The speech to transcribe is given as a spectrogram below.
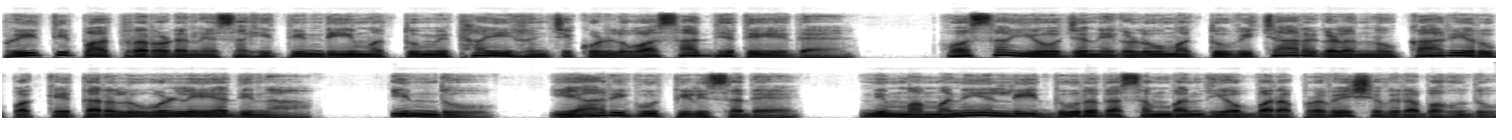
ಪ್ರೀತಿಪಾತ್ರರೊಡನೆ ಸಹಿತಿಂಡಿ ಮತ್ತು ಮಿಠಾಯಿ ಹಂಚಿಕೊಳ್ಳುವ ಸಾಧ್ಯತೆಯಿದೆ. ಹೊಸ ಯೋಜನೆಗಳು ಮತ್ತು ವಿಚಾರಗಳನ್ನು ಕಾರ್ಯರೂಪಕ್ಕೆ ತರಲು ಒಳ್ಳೆಯ ದಿನ. ಇಂದು ಯಾರಿಗೂ ತಿಳಿಸದೆ ನಿಮ್ಮ ಮನೆಯಲ್ಲಿ ದೂರದ ಸಂಬಂಧಿಯೊಬ್ಬರ ಪ್ರವೇಶವಿರಬಹುದು.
